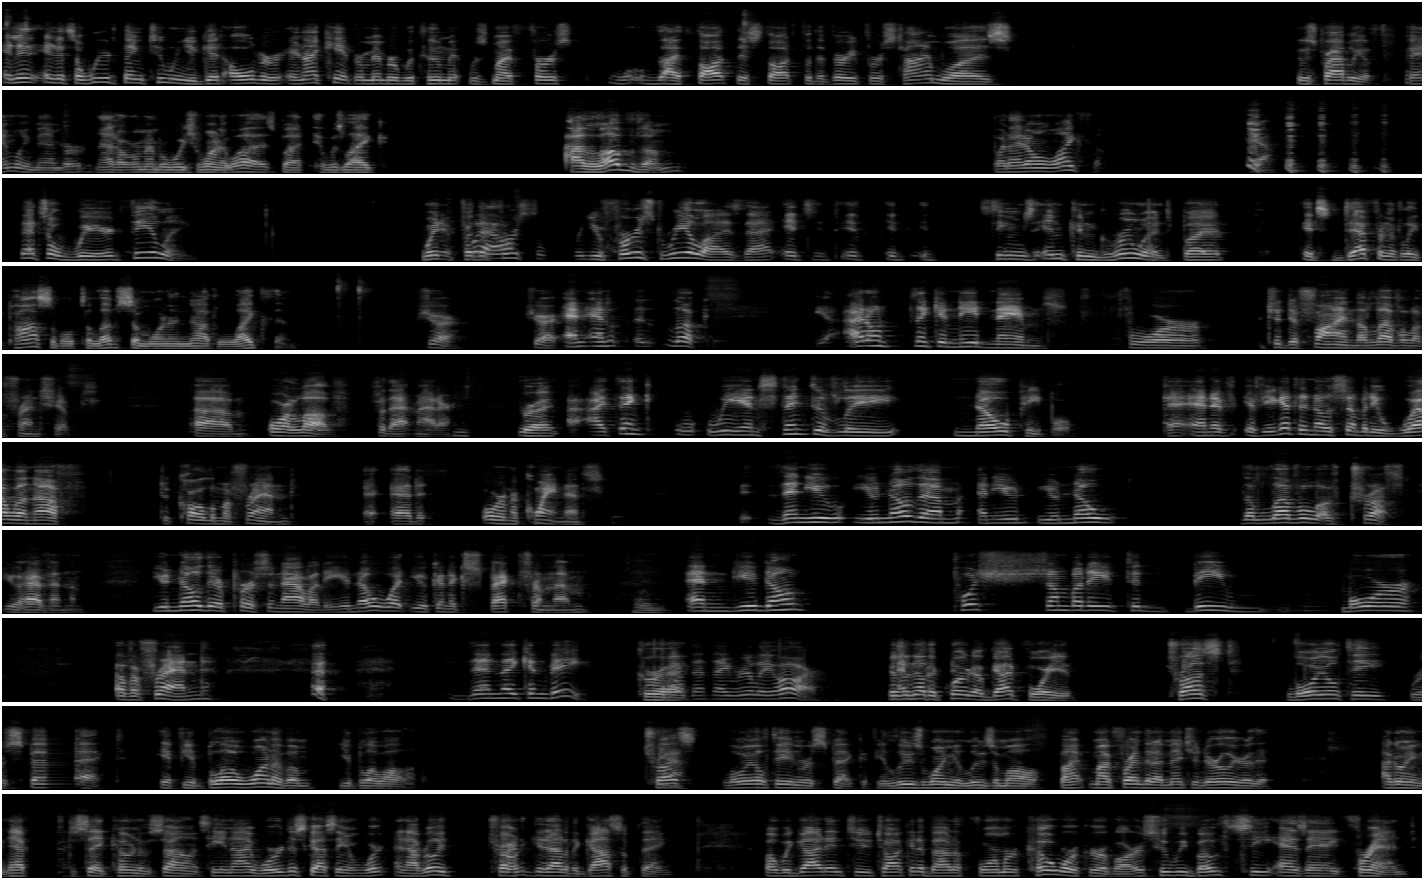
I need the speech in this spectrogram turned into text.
and it, and it's a weird thing too when you get older. And I can't remember with whom it was my first. I thought this thought for the very first time was. It was probably a family member, and I don't remember which one it was, but it was like, I love them, but I don't like them. Yeah. That's a weird feeling. When for Well- the first when you first realize that it's it, it it it seems incongruent, but it's definitely possible to love someone and not like them. Sure, sure. And and uh, look, I don't think you need names for to define the level of friendships um, or love, for that matter. Right. I- think we instinctively know people, and if if you get to know somebody well enough to call them a friend, at or an acquaintance, then you you know them and you you know the level of trust you have in them. You know their personality. You know what you can expect from them, Mm. and you don't push somebody to be more of a friend than they can be, Correct. than they really are. Here's and- another quote I've got for you. Trust, loyalty, respect. If you blow one of them, you blow all of them. Trust, loyalty, and respect. If you lose one, you lose them all. My, my friend that I mentioned earlier that I don't even have to say cone of silence, he and I were discussing, and, we're, and I really trying to get out of the gossip thing. But we got into talking about a former coworker of ours who we both see as a friend.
